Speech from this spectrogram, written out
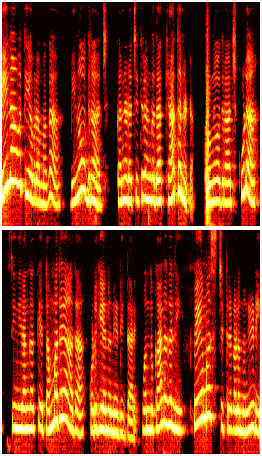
ಲೀಲಾವತಿಯವರ ಮಗ ವಿನೋದ್ ರಾಜ್ ಕನ್ನಡ ಚಿತ್ರರಂಗದ ಖ್ಯಾತ ನಟ. ವಿನೋದ್ ರಾಜ್ ಕೂಡ ಸಿನಿರಂಗಕ್ಕೆ ತಮ್ಮದೇ ಆದ ಕೊಡುಗೆಯನ್ನು ನೀಡಿದ್ದಾರೆ. ಒಂದು ಕಾಲದಲ್ಲಿ ಫೇಮಸ್ ಚಿತ್ರಗಳನ್ನು ನೀಡಿ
